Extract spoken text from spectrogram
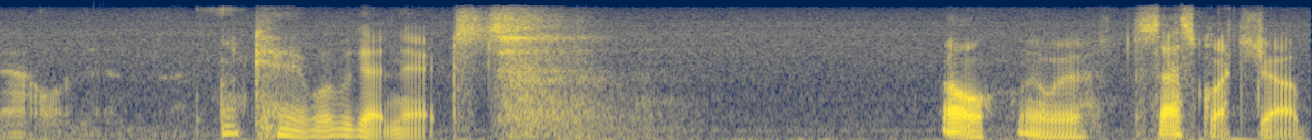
that one. okay, what we got next? Oh, oh, a Sasquatch job.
